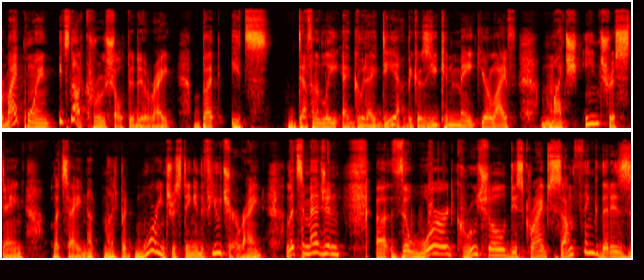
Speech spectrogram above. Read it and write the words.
From my point, it's not crucial to do, right? But it's definitely a good idea because you can make your life much interesting. Let's say not much, but more interesting in the future, right? Let's imagine uh, the word crucial describes something that is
